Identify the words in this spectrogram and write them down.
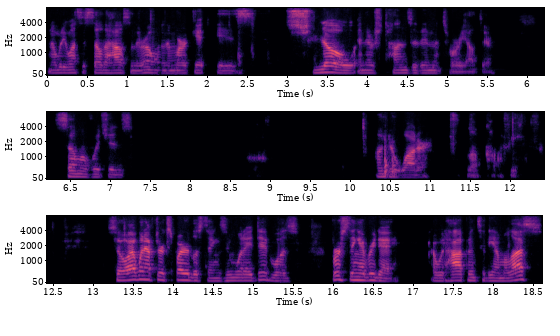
Nobody wants to sell the house on their own. The market is slow and there's tons of inventory out there, some of which is underwater. Love coffee. So I went after expired listings, and what I did was first thing every day, I would hop into the MLS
